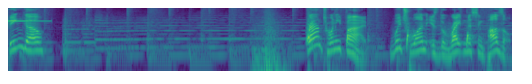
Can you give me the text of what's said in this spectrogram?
Bingo! Round 25. Which one is the right missing puzzle?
